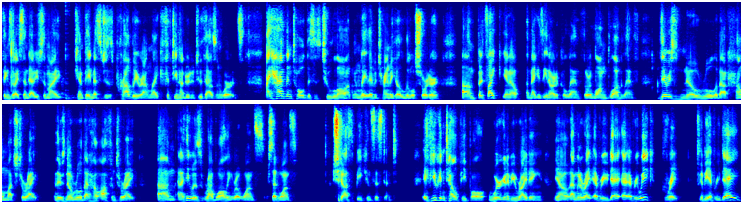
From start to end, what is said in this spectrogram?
things that I send out, each of my campaign messages is probably around like 1500 to 2000 words. I have been told this is too long, and lately I've been trying to make it a little shorter. Um, but it's like, you know, a magazine article length or a long blog length. There is no rule about how much to write. And There's no rule about how often to write. Um, and I think it was Rob Walling wrote once, or said once, just be consistent. If you can tell people we're going to be writing, you know, I'm going to write every day, every week, great. It's going to be every day,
